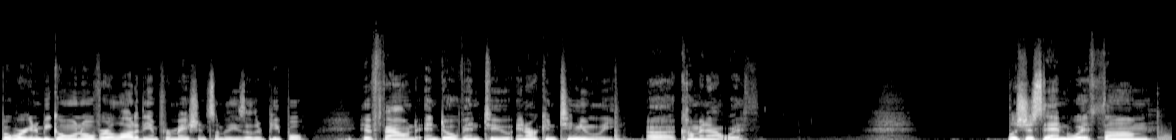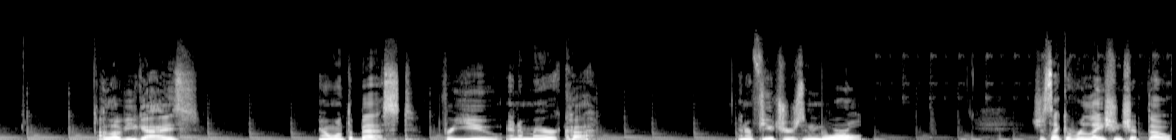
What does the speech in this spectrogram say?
but we're going to be going over a lot of the information some of these other people have found and dove into and are continually uh, coming out with. Let's just end with um, I love you guys. I want the best for you and America and our futures and world. It's just like a relationship, though.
